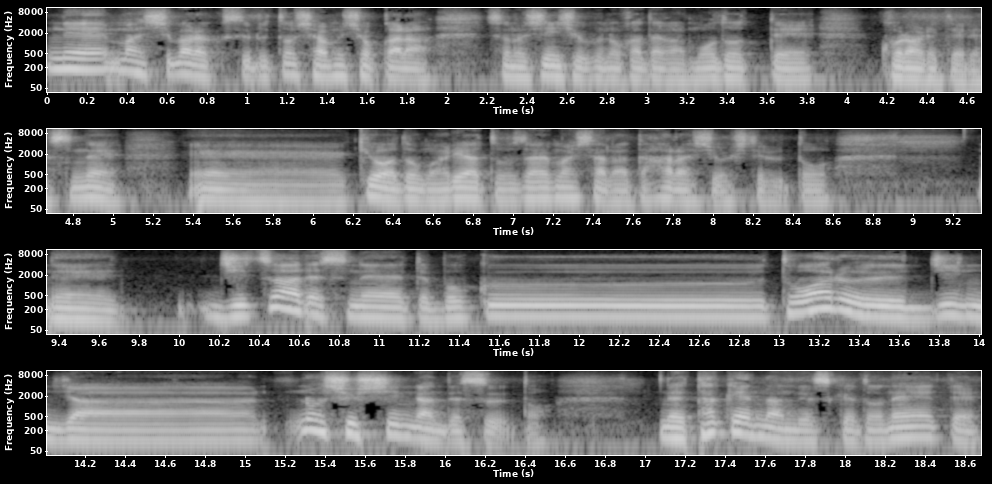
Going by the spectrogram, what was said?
で、まあしばらくすると、社務所からその神職の方が戻って来られてですね、えー、今日はどうもありがとうございましたなって話をしてると、で、実はですね、って僕、とある神社の出身なんですと。で、他県なんですけどね、って、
